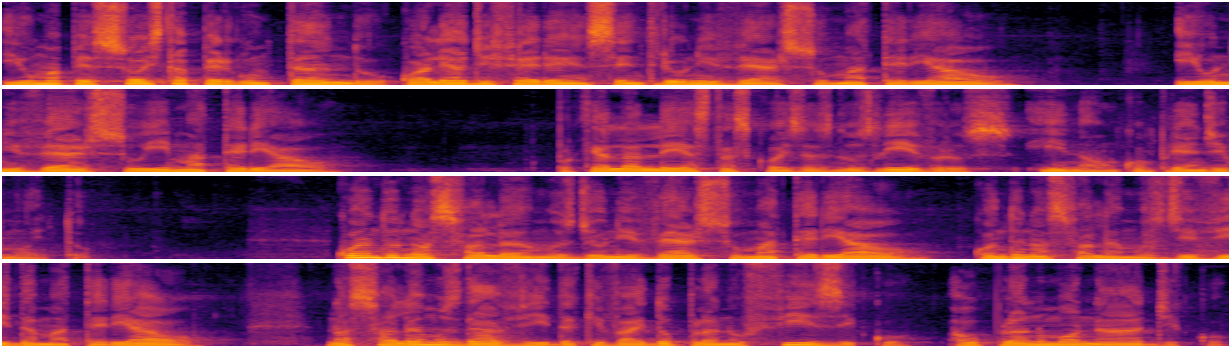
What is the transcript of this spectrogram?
E uma pessoa está perguntando qual é a diferença entre o universo material e o universo imaterial porque ela lê estas coisas nos livros e não compreende muito. Quando nós falamos de universo material, quando nós falamos de vida material, nós falamos da vida que vai do plano físico ao plano monádico.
